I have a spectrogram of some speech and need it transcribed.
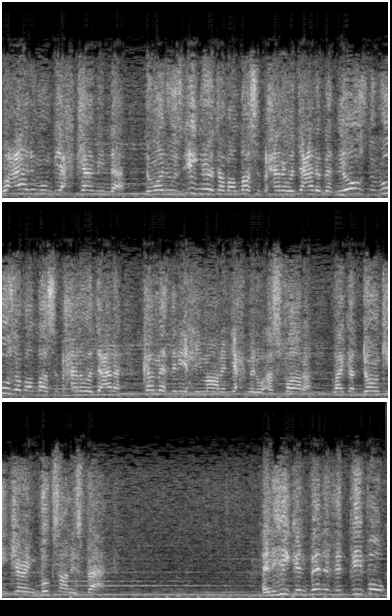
وعالم بأحكام الله The one who's ignorant of Allah subhanahu wa ta'ala but knows the rules of Allah subhanahu wa ta'ala كَمَثْرِ حِمَارٍ يَحْمِلُ أَسْفَارًا Like a donkey carrying books on his back. And he can benefit people,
